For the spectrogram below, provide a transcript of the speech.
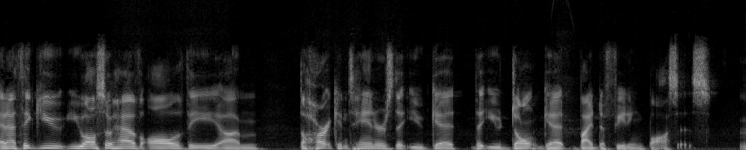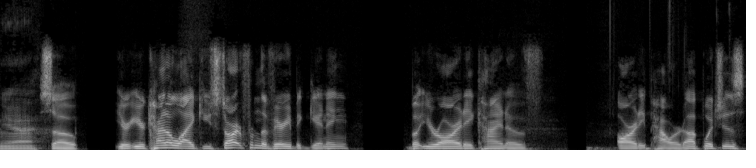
And I think you you also have all the um, the heart containers that you get that you don't get by defeating bosses. Yeah. So you're you're kind of like you start from the very beginning, but you're already kind of already powered up, which is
